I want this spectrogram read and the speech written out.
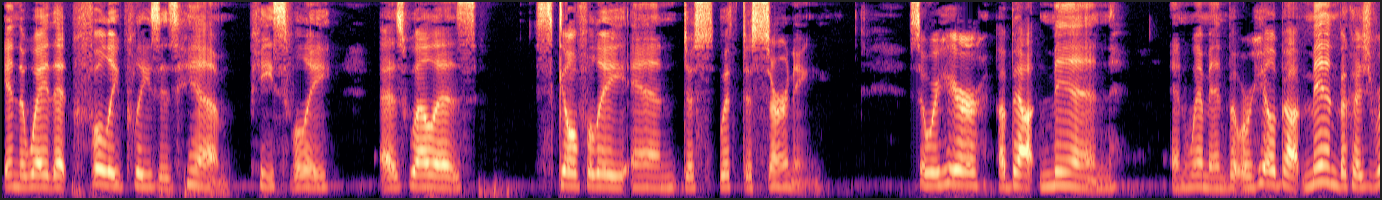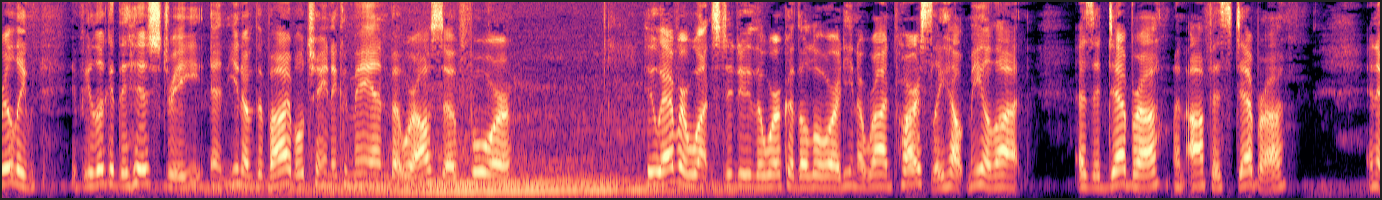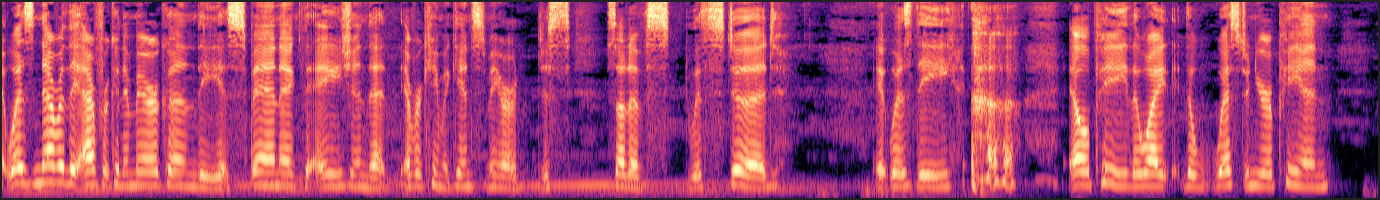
in the way that fully pleases Him, peacefully as well as skillfully and dis- with discerning. So we're here about men and women, but we're here about men because really, if you look at the history and you know the Bible chain of command, but we're also for whoever wants to do the work of the Lord. You know, Rod Parsley helped me a lot as a Deborah, an office Deborah. And it was never the African American, the Hispanic, the Asian that ever came against me or just sort of withstood. It was the LP, the white, the Western European,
